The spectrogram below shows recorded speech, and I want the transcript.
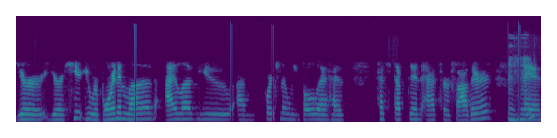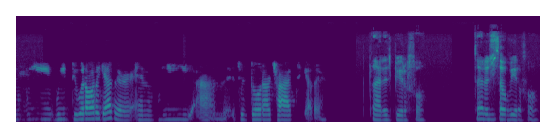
you're you're here you were born in love i love you um fortunately bola has has stepped in as her father Mhm. and we we do it all together and we um just build our tribe together That is beautiful. That is Mhm. so beautiful.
